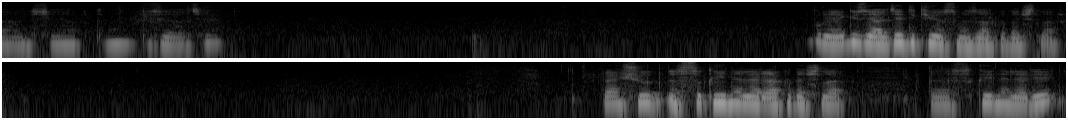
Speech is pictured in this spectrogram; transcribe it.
Daha şey yaptım güzelce. Buraya güzelce dikiyorsunuz arkadaşlar. Ben şu sık iğneleri arkadaşlar e, sık iğneleri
